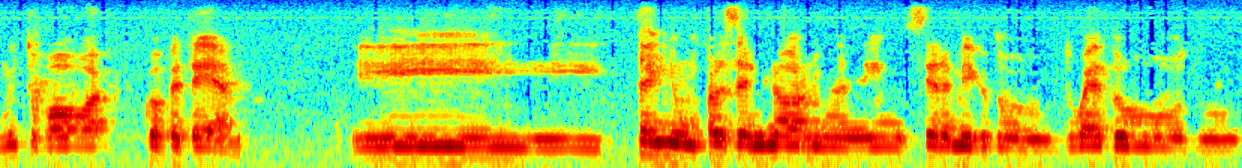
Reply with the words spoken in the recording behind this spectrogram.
muito boa com a PTM. E tenho um prazer enorme em ser amigo do, do Edu, do,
